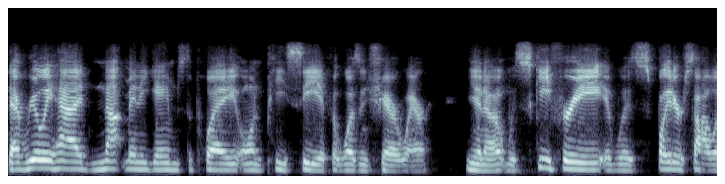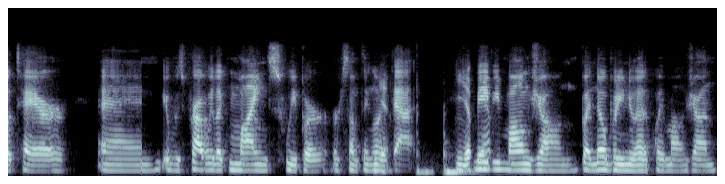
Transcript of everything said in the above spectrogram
that really had not many games to play on PC if it wasn't shareware. You know, it was Ski Free, it was Spider Solitaire, and it was probably like Minesweeper or something like that. Yep. Maybe Mahjong, but nobody knew how to play Mahjong.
